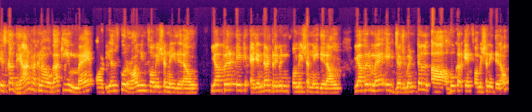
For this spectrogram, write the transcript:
इसका ध्यान रखना होगा कि मैं ऑडियंस को रॉन्ग इन्फॉर्मेशन नहीं दे रहा हूँ, या फिर एक एजेंडा ड्रिवन इंफॉर्मेशन नहीं दे रहा हूँ, या फिर मैं एक जजमेंटल होकर के इंफॉर्मेशन नहीं दे रहा हूँ।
